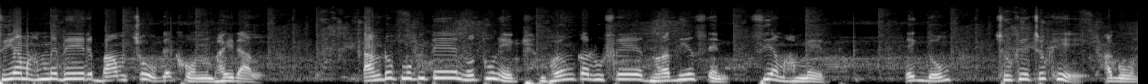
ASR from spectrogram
সিয়াম আহমেদের বাম চোখ এখন ভাইরাল। তাণ্ডব মুভিতে নতুন এক ভয়ঙ্কর রূপে ধরা দিয়েছেন সিয়াম আহমেদ। একদম চোখে চোখে আগুন।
